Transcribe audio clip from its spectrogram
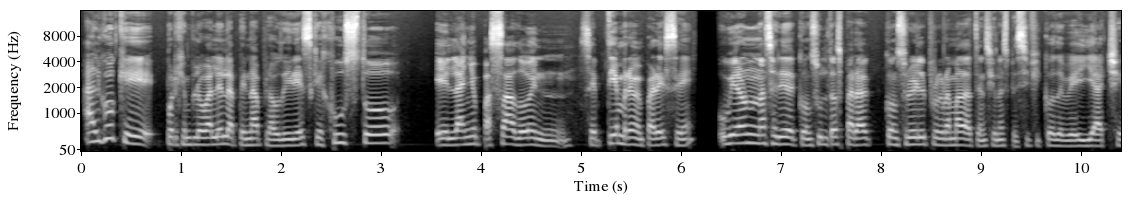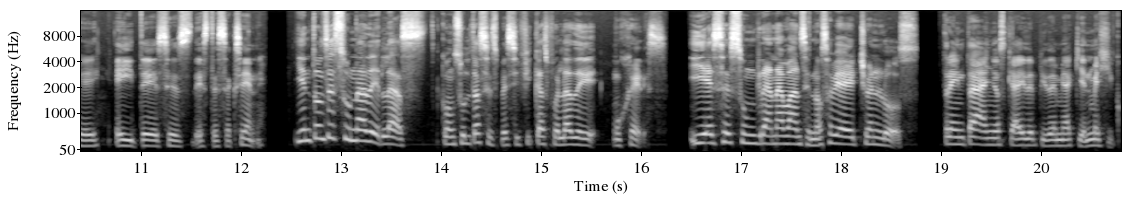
Algo que, por ejemplo, vale la pena aplaudir es que justo el año pasado, en septiembre me parece, hubieron una serie de consultas para construir el programa de atención específico de VIH e ITS de este sexenio. Y entonces una de las consultas específicas fue la de mujeres. Y ese es un gran avance, no se había hecho en los 30 años que hay de epidemia aquí en México.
